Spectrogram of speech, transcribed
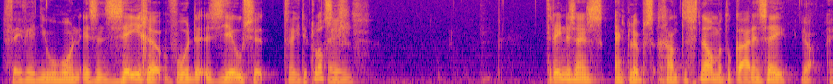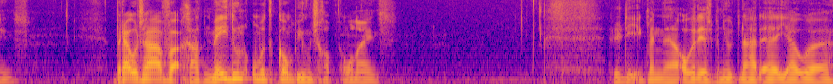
VV Nieuwhoorn is een zegen voor de Zeeuwse tweede klasse. Eens. Trainers en, en clubs gaan te snel met elkaar in zee. Ja, eens. Brouwershaven gaat meedoen om het kampioenschap. Oneens. Rudy, ik ben eh, allereerst benieuwd naar eh, jouw eh,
